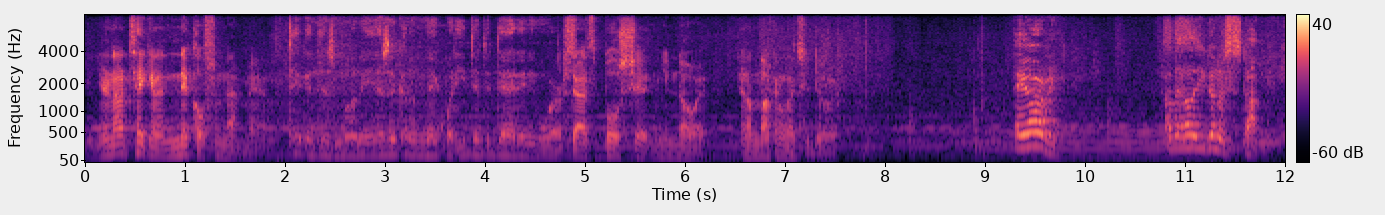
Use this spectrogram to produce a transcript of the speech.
And you're not taking a nickel from that man. Taking his money isn't gonna make what he did to dad any worse. That's bullshit, and you know it. And I'm not going to let you do it. Hey, Harvey, how the hell are you gonna stop me?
